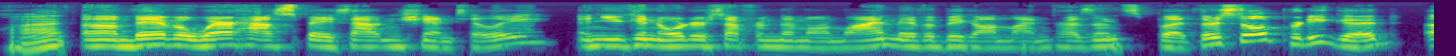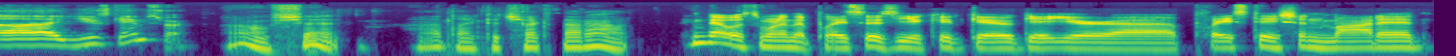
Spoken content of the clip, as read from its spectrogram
What? Um, they have a warehouse space out in Chantilly, and you can order stuff from them online. They have a big online presence, but they're still a pretty good uh, used game store. Oh shit! I'd like to check that out. I think that was one of the places you could go get your uh, PlayStation modded,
